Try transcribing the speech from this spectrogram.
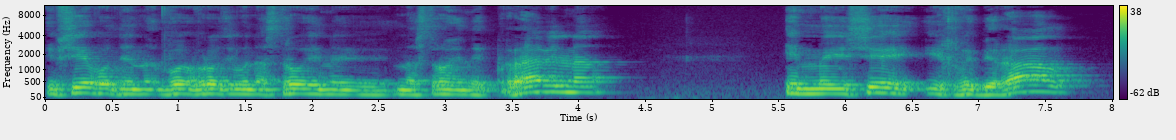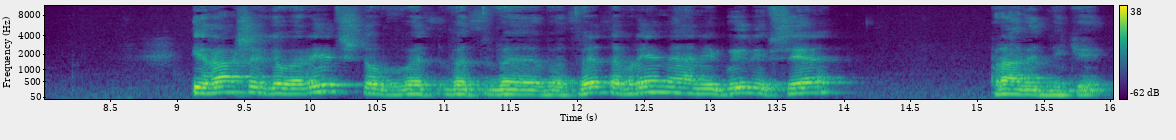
и все вроде, вроде бы настроены, настроены правильно, и Моисей их выбирал, и Раша говорит, что в, в, в, в, это время они были все праведники,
